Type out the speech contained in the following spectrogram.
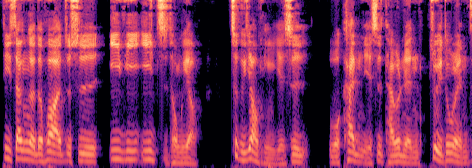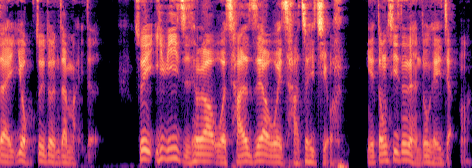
第三个的话就是 EVE 止痛药，这个药品也是。我看也是台湾人最多人在用，最多人在买的，所以 EVE 止痛药我查的资料我也查最久，因为东西真的很多可以讲嘛。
